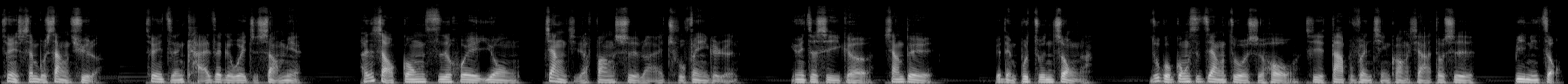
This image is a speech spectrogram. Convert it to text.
所以你升不上去了，所以只能卡在这个位置上面。很少公司会用降级的方式来处分一个人，因为这是一个相对有点不尊重啊。如果公司这样做的时候，其实大部分情况下都是逼你走。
